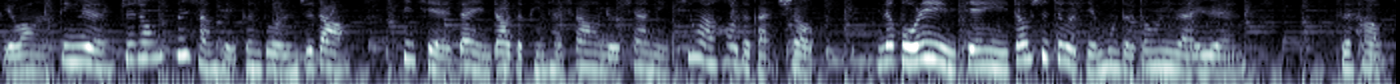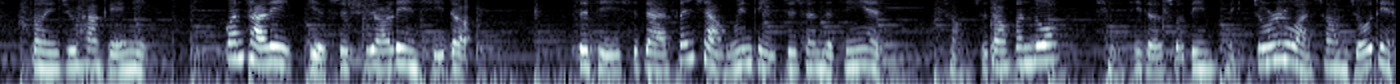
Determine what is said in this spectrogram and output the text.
别忘了订阅、追踪、分享给更多人知道，并且在引到的平台上留下你听完后的感受。你的鼓励与建议都是这个节目的动力来源。最后送一句话给你：观察力也是需要练习的。这集是在分享 Wendy 自身的经验。想知道更多，请记得锁定每周日晚上九点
